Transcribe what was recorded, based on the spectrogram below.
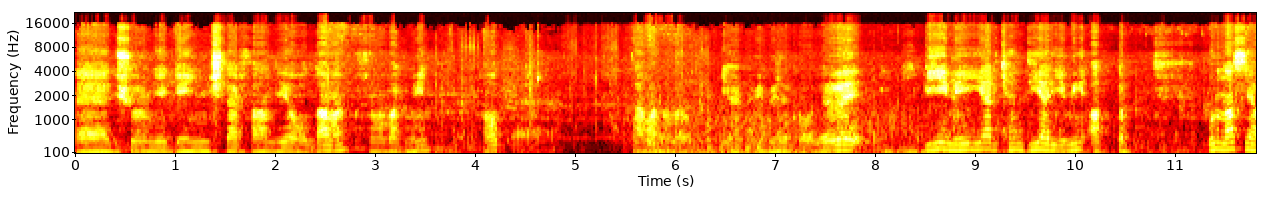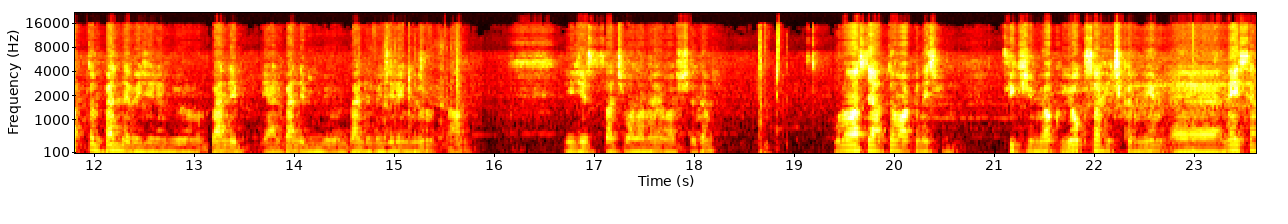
Ee, düşüyorum diye gençler falan diye oldu ama kusuruma bakmayın. Hop. Ee, Tamam adamlar yerde birbirini kovalıyor ve bir yemeği yerken diğer yemeği attım. Bunu nasıl yaptım ben de beceremiyorum. Ben de yani ben de bilmiyorum. Ben de beceremiyorum. Abi. İyice saçmalamaya başladım. Bunu nasıl yaptığım hakkında hiçbir fikrim yok. Yoksa hiç kırmayayım. Ee, neyse.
